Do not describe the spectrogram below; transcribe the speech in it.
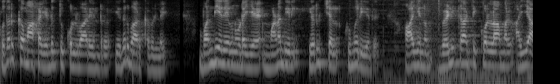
குதர்க்கமாக எடுத்துக்கொள்வார் என்று எதிர்பார்க்கவில்லை. வந்தியத்தேவனுடைய மனதில் எரிச்சல் குமுறியது. ஆயினும் வெளிக்காட்டிக் கொள்ளாமல் ஐயா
